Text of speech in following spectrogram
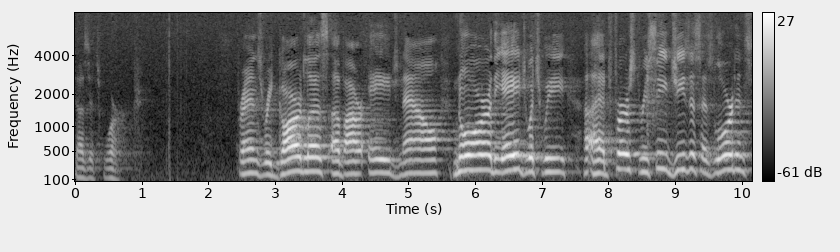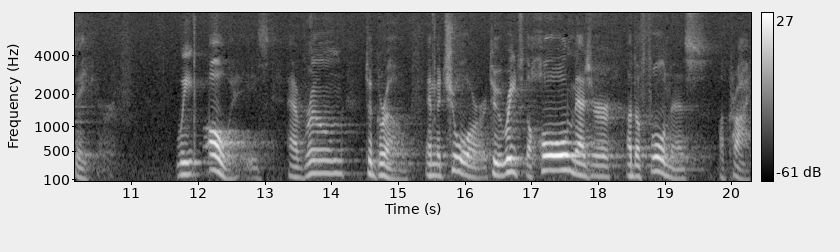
does its work. Friends, regardless of our age now, nor the age which we Uh, had first received Jesus as Lord and Savior, we always have room to grow and mature to reach the whole measure of the fullness of Christ.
